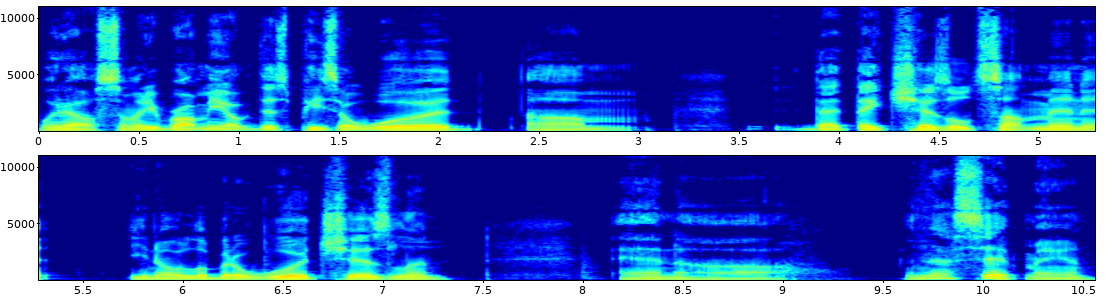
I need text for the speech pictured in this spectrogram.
What else? Somebody brought me a, this piece of wood um, that they chiseled something in it. You know, a little bit of wood chiseling, and uh, and that's it, man.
